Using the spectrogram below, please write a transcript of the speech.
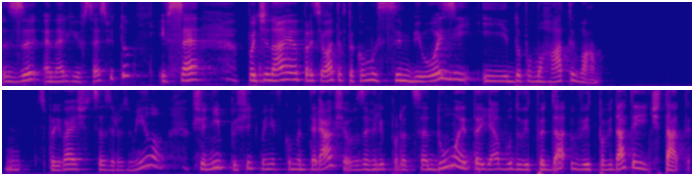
з енергією Всесвіту, і все починає працювати в такому симбіозі і допомагати вам. Сподіваюся, що це зрозуміло. Якщо ні, пишіть мені в коментарях, що ви взагалі про це думаєте, я буду відповідати і читати.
